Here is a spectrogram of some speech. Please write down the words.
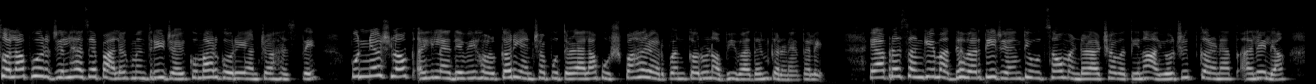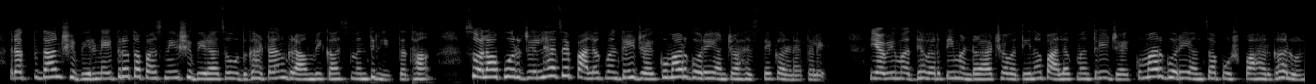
सोलापूर जिल्ह्याचे पालकमंत्री जयकुमार गोरे यांच्या हस्ते पुण्यश्लोक अहिल्यादेवी होळकर यांच्या पुतळ्याला पुष्पहार अर्पण करून अभिवादन करण्यात आले. याप्रसंगी मध्यवर्ती जयंती उत्सव मंडळाच्या वतीनं आयोजित करण्यात आलेल्या रक्तदान शिबिर नेत्र तपासणी शिबिराचं उद्घाटन ग्रामविकास मंत्री तथा सोलापूर जिल्ह्याचे पालकमंत्री जयकुमार गोरे यांच्या हस्ते करण्यात आले. यावेळी मध्यवर्ती मंडळाच्या वतीनं पालकमंत्री जयकुमार गोरे यांचा पुष्पहार घालून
